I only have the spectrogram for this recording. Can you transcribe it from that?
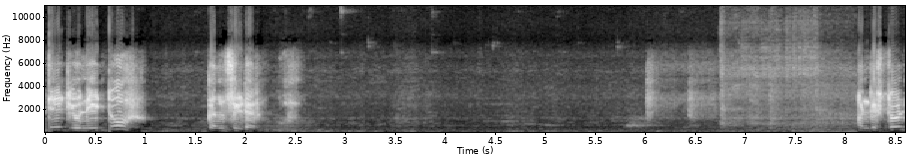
date you need to consider. Understood?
